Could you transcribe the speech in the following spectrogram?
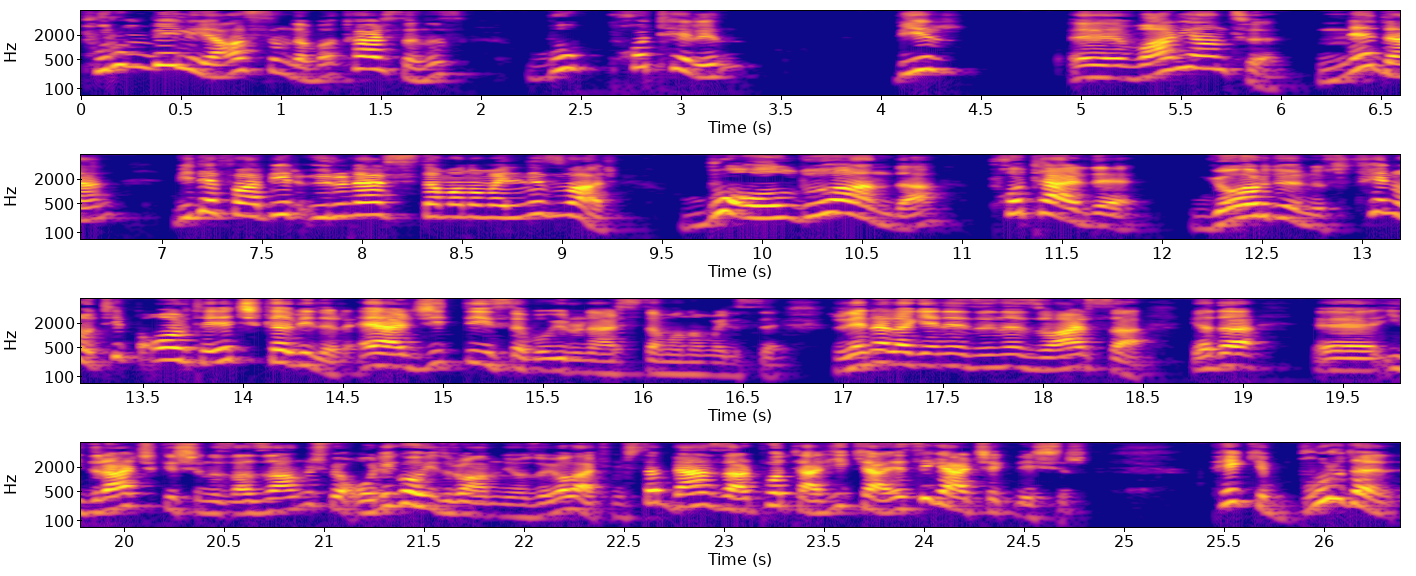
Purumbeli'ye aslında bakarsanız bu Potter'in bir e, varyantı. Neden? Bir defa bir üriner sistem anomaliniz var. Bu olduğu anda Potter'de gördüğünüz fenotip ortaya çıkabilir. Eğer ciddiyse bu üriner sistem anomalisi. Renal ageneziniz varsa ya da e, idrar çıkışınız azalmış ve oligohidroamniyoza yol açmışsa benzer Potter hikayesi gerçekleşir. Peki burada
